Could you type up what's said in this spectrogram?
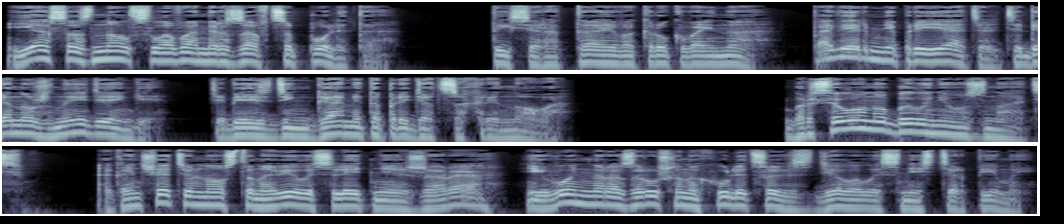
я осознал слова мерзавца Полита. «Ты сирота и вокруг война. Поверь мне, приятель, тебе нужны деньги. Тебе и с деньгами-то придется хреново». Барселону было не узнать. Окончательно установилась летняя жара, и вонь на разрушенных улицах сделалась нестерпимой.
